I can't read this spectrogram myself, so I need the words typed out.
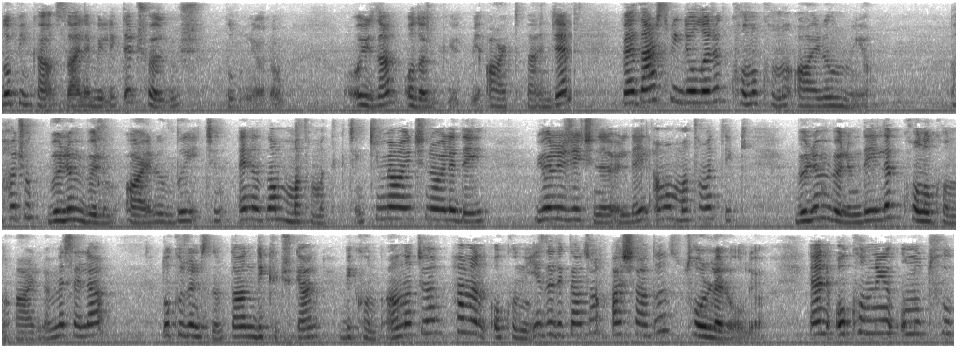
doping hafızayla birlikte çözmüş bulunuyorum. O yüzden o da büyük bir artı bence. Ve ders videoları konu konu ayrılmıyor. Daha çok bölüm bölüm ayrıldığı için en azından matematik için. Kimya için öyle değil. Biyoloji için de öyle değil ama matematik bölüm bölüm değil de konu konu ayrılıyor. Mesela 9. sınıftan dik üçgen bir konu anlatıyor. Hemen o konuyu izledikten sonra aşağıda soruları oluyor. Yani o konuyu unutup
